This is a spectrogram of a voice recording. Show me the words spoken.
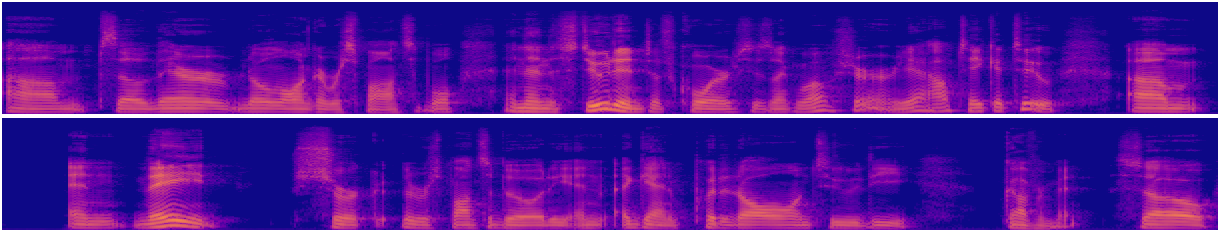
um, so they're no longer responsible. And then the student, of course, is like, "Well, sure, yeah, I'll take it too," um, and they shirk the responsibility and again put it all onto the government. So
